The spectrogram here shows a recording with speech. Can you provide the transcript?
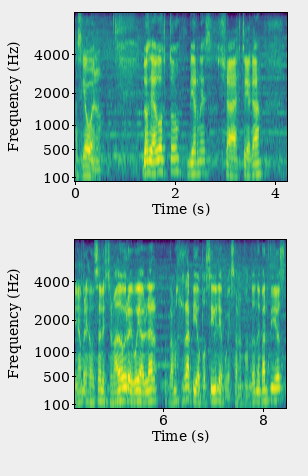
Así que bueno, 2 de agosto, viernes, ya estoy acá. Mi nombre es Gonzalo Extremaduro y voy a hablar lo más rápido posible, porque son un montón de partidos,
